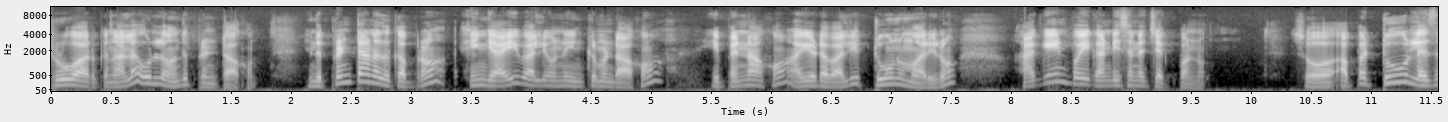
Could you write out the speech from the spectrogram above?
ட்ரூவாக இருக்கனால உள்ளே வந்து பிரிண்ட் ஆகும். இந்த பிரிண்ட் ஆனதுக்கப்புறம் இங்கே ஐ வேல்யூ ஒன்று இன்க்ரிமெண்ட் ஆகும். இப்போ என்ன ஆகும்? ஐயோட வேல்யூ டூன்னு மாறிடும் அகெயின் போய் கண்டிஷனை செக் பண்ணும். ஸோ அப்போ two less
